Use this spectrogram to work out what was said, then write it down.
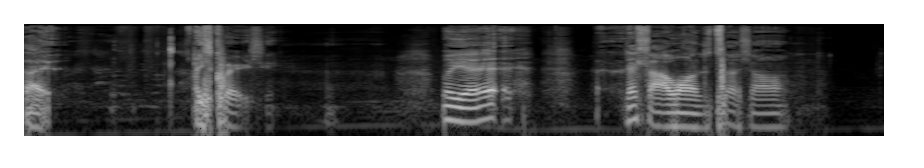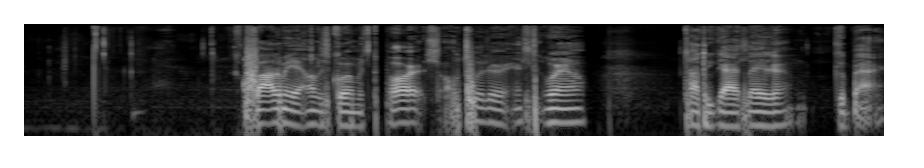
Like it's crazy. But yeah, that's all I wanted to touch on. Follow me at underscore Mr. Parts on Twitter, Instagram. Talk to you guys later. Goodbye.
